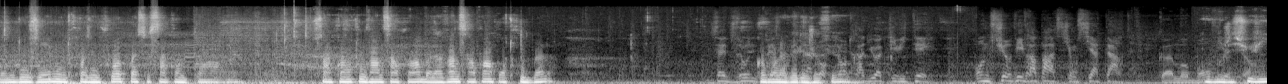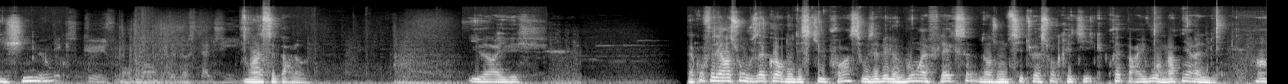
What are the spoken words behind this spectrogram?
la deuxième ou troisième fois, après c'est 50 points. euh, 50 ou 25 points, bah là 25 points pour trou de balle. Cette zone Comme on l'avait déjà fait. On ne survivra pas si on s'y attarde. Comme au bon j'ai temps. suivi mais... Excuse mon manque de nostalgie. Ouais, c'est par là. ouais. Il va arriver. La Confédération vous accorde des skill points si vous avez le bon réflexe dans une situation critique. Préparez-vous à maintenir L2. Ah, ah.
